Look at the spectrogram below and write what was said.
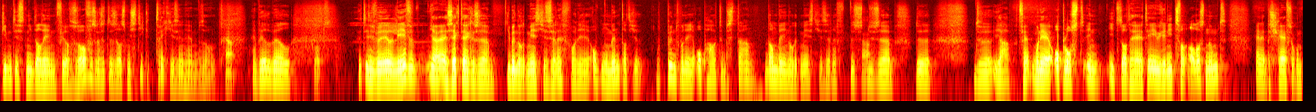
kind is niet alleen filosofisch, er zitten zelfs mystieke trekjes in hem. Zo. Ja. Hij wil wel Klopt. Het individuele leven. Ja, hij zegt ergens: eh, je bent nog het meest jezelf. Wanneer je, op het moment dat je, op het punt wanneer je ophoudt te bestaan, dan ben je nog het meest jezelf. Dus, Ja. dus eh, de, de, ja, feit- wanneer je oplost in iets dat hij het eeuwige niets van alles noemt. En hij beschrijft ook een,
